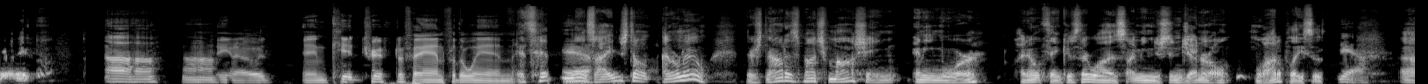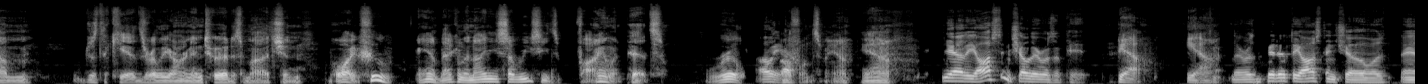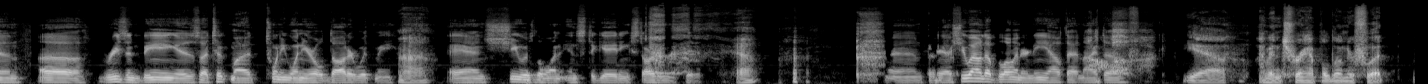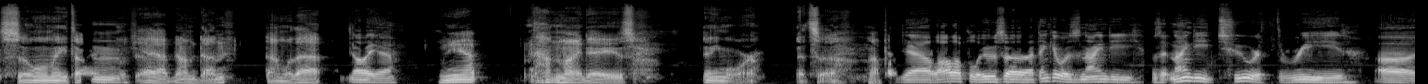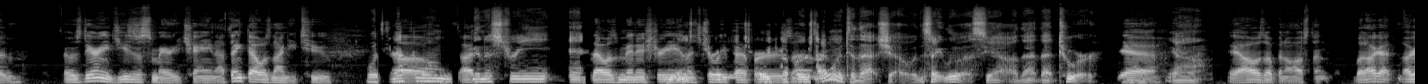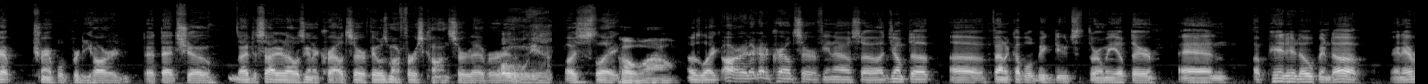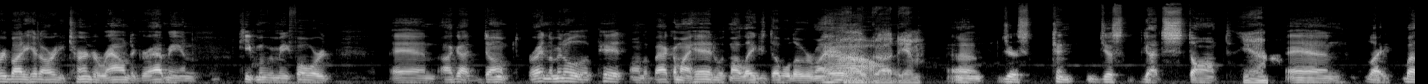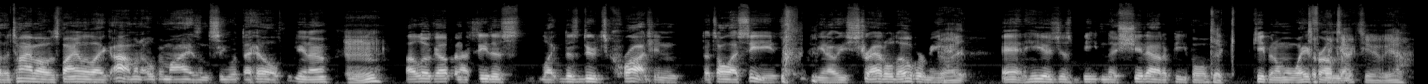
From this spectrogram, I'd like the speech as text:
Uh huh. Uh huh. You know, and Kid Tryptophan for the win. It's hit and Yeah. miss. I just don't, I don't know. There's not as much moshing anymore, I don't think, as there was. I mean, just in general, a lot of places. Yeah. Um, just the kids really aren't into it as much. And boy, phew, man, back in the 90s, so we seen some violent pits. Real Oh yeah. tough ones, man. Yeah. Yeah. The Austin show there was a pit. Yeah. Yeah. There was a pit at the Austin show, and uh, reason being is I took my 21 year old daughter with me, Uh, and she was the one instigating starting the pit. yeah. And yeah, she wound up blowing her knee out that night Oh, though. fuck. Yeah. I've been trampled underfoot so many times. Mm. Yeah, I'm done. Done with that. Oh yeah. Yep. Not in my days anymore. That's uh not part Yeah, Lollapalooza. I think it was ninety. Was it ninety two or three? Uh, it was during Jesus and Mary Chain. I think that was ninety two. What's that the Uh, one with I- Ministry and That was Ministry and the Chili Ministry, Peppers. I went to that show in St. Louis. Yeah, that that tour. yeah, Yeah. yeah. I was up in Austin, but I got I got trampled pretty hard at that show. I decided I was going to crowd surf. It was my first concert ever. Oh yeah. I was just like, Oh wow! I was like, all right, I got to crowd surf, you know. So I jumped up, uh, found a couple of big dudes to throw me up there, and a pit had opened up, and everybody had already turned around to grab me and keep moving me forward. And I got dumped right in the middle of the pit on the back of my head with my legs doubled over my head, Oh goddamn. and just can, just got stomped. Yeah. And like by the time I was finally like, ah, I'm gonna open my eyes and see what the hell, you know. Mhm. I look up and I see this like this dude's crotch, and that's all I see. It's, you know, he's straddled over me, Right. and he is just beating the shit out of people, To, keeping them away from me. you. Yeah.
